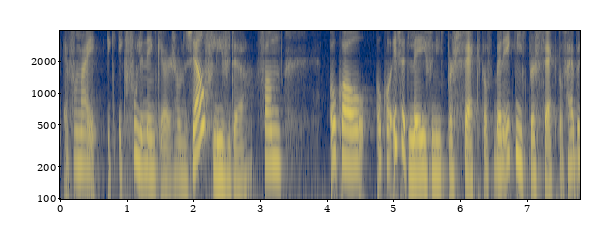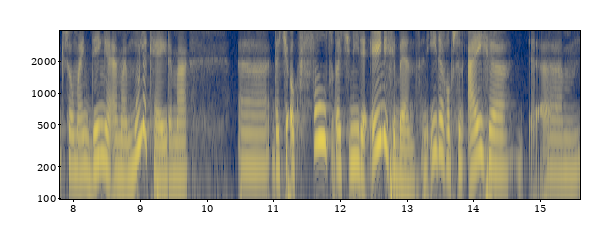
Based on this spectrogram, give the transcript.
Eh, voor mij, ik, ik voel in één keer zo'n zelfliefde. Van ook al, ook al is het leven niet perfect, of ben ik niet perfect, of heb ik zo mijn dingen en mijn moeilijkheden, maar uh, dat je ook voelt dat je niet de enige bent. En ieder op zijn eigen, um,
